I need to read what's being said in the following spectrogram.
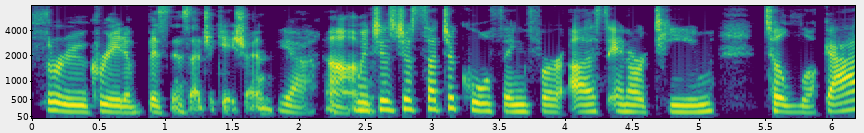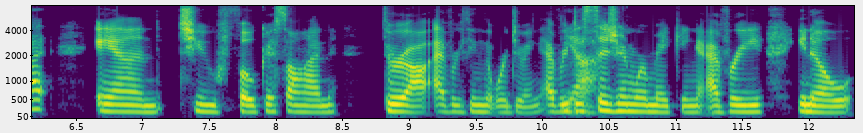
through creative business education. Yeah. Um, Which is just such a cool thing for us and our team to look at and to focus on throughout everything that we're doing, every yeah. decision we're making, every, you know,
